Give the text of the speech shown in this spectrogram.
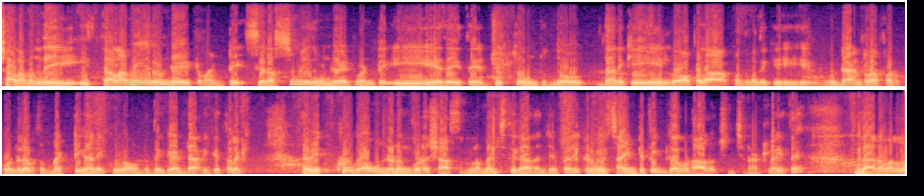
చాలామంది ఈ తల మీద ఉండేటువంటి శిరస్సు మీద ఉండేటువంటి ఈ ఏదైతే జుత్తు ఉంటుందో దానికి లోపల కొంతమందికి డాండ్రాఫ్ అనుకోండి లేకపోతే మట్టి కానీ ఎక్కువగా ఉంటుంది గడ్డానికి తలకి. అవి ఎక్కువగా ఉండడం కూడా శాస్త్రంలో మంచిది కాదని చెప్పారు. ఇక్కడ మీరు సైంటిఫిక్గా కూడా ఆలోచించినట్లయితే దానివల్ల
